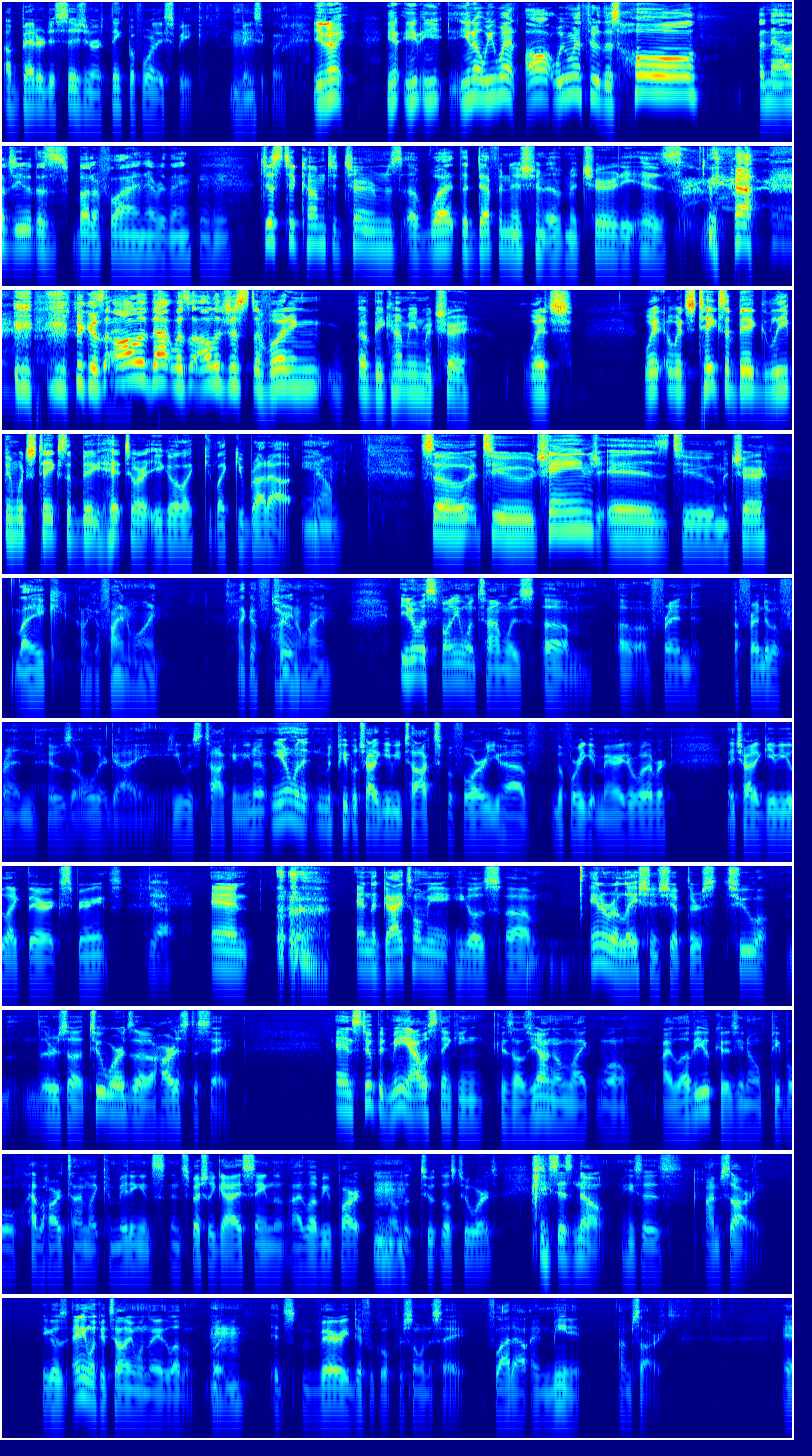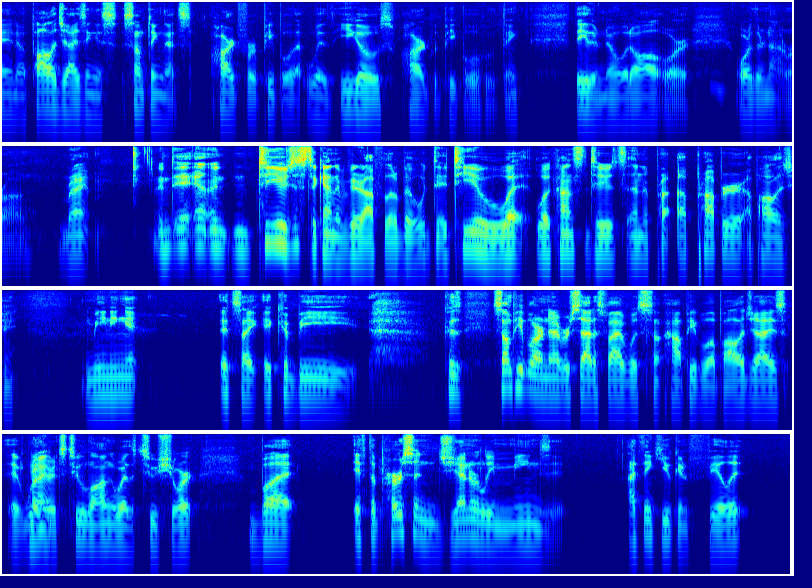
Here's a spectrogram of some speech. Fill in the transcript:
a better decision or think before they speak, basically. You know, you, you, you know, we went all we went through this whole analogy with this butterfly and everything, Mhm. just to come to terms of what the definition of maturity is. because all of that was all just avoiding of becoming mature, which. Which, which takes a big leap and which takes a big hit to our ego, like like you brought out, you know. So to change is to mature, like like a fine wine, like a fine True. wine. You know what's funny? One time was um, a friend, a friend of a friend. It was an older guy. He was talking. You know, you know when, it, when people try to give you talks before you have before you get married or whatever, they try to give you like their experience. Yeah. And and the guy told me he goes um, in a relationship. There's two there's uh, two words that are hardest to say. And stupid me, I was thinking because I was young. I'm like, well, I love you because you know people have a hard time like committing and, and especially guys saying the I love you part. You know Mhm. the two those two words. And he says no. He says I'm sorry. He goes anyone can tell anyone they love them, but Mhm. it's very difficult for someone to say flat out and mean it. I'm sorry. And apologizing is something that's hard for people that with egos, hard with people who think they either know it all or or they're not wrong. Right. And, and, to you, just to kind of veer off a little bit, to you, what what constitutes an, a, pro- a proper apology? meaning it. It's like it could be because some people are never satisfied with some, how people apologize, whether Right. it's too long or whether it's too short. But if the person generally means it, I think you can feel it.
